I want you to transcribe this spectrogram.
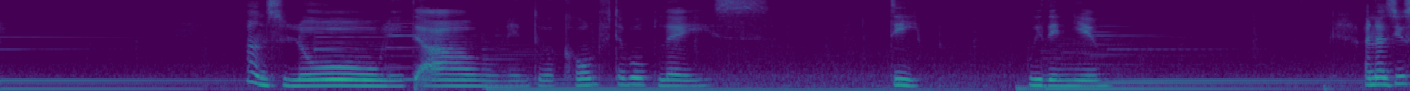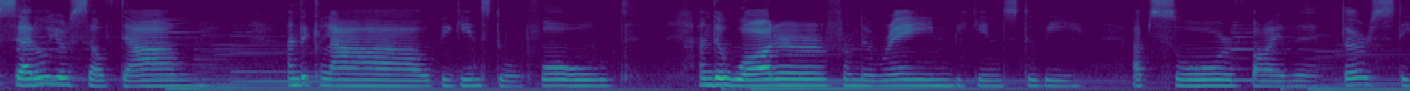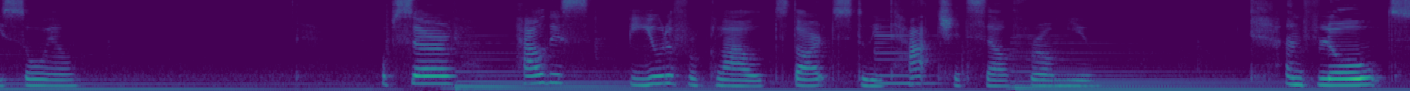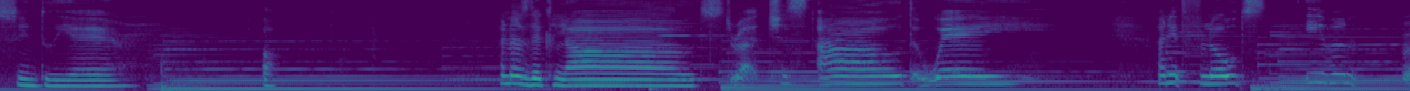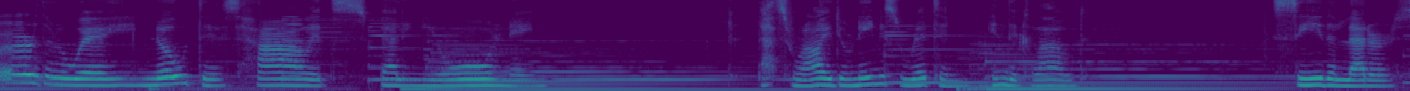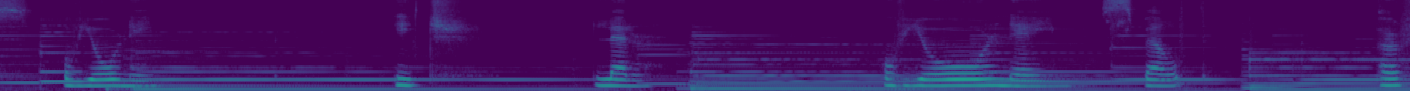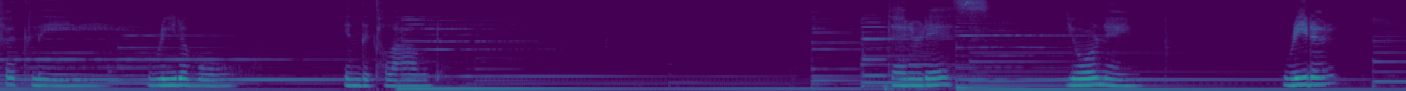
and slowly down into a comfortable place deep within you. And as you settle yourself down and the cloud begins to unfold and the water from the rain begins to be absorbed by the thirsty soil. Observe how this beautiful cloud starts to detach itself from you and floats into the air. Up. And as the cloud stretches out away and it floats even further away, notice how it's spelling your name. That's right, your name is written in the cloud. See the letters of your name. Each letter of your name spelled perfectly readable in the cloud. There it is, your name. Read it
